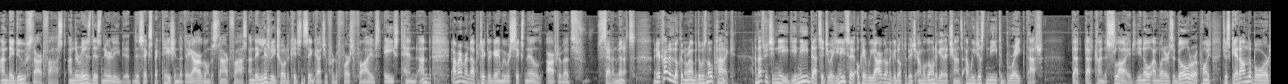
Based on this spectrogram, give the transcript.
and they do start fast, and there is this nearly uh, this expectation that they are going to start fast, and they literally throw the kitchen sink at you for the first fives, eight, ten, and I remember in that particular game we were six 0 after about seven minutes, and you're kind of looking around, but there was no panic. And that's what you need. You need that situation. You need to say, okay, we are going to get up the pitch and we're going to get a chance, and we just need to break that that that kind of slide, you know, and whether it's a goal or a point, just get on the board,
